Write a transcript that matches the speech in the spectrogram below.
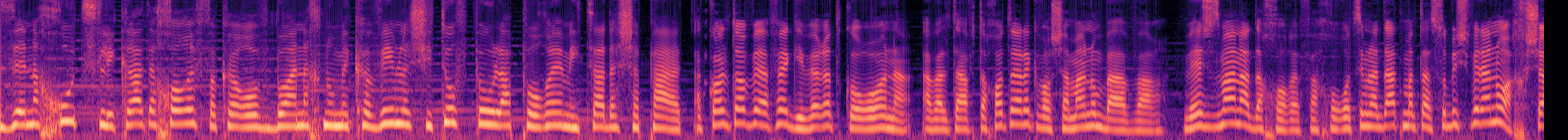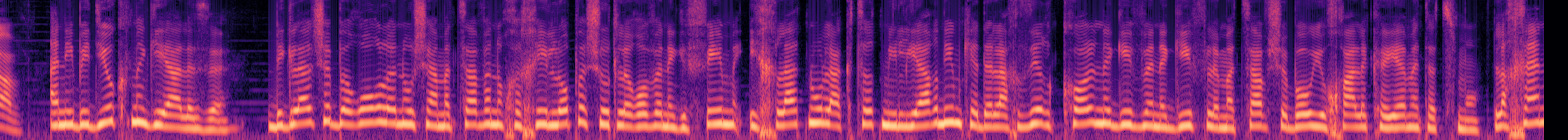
זה נחוץ לקראת החורף הקרוב בו אנחנו מקווים לשיתוף פעולה פורה מצד השפעת. הכל טוב ויפה, גברת קורונה, אבל את ההבטחות האלה כבר שמענו בעבר. ויש זמן עד החורף, אנחנו רוצים לדעת מה תעשו בשבילנו עכשיו. אני בדיוק מגיעה לזה. בגלל שברור לנו שהמצב הנוכחי לא פשוט לרוב הנגיפים, החלטנו להקצות מיליארדים כדי להחזיר כל נגיף ונגיף למצב שבו הוא יוכל לקיים את עצמו. לכן,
